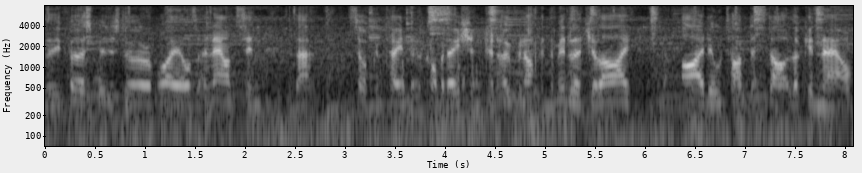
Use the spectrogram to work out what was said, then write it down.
the First Minister of Wales announcing that self-contained accommodation can open up in the middle of July, an ideal time to start looking now.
